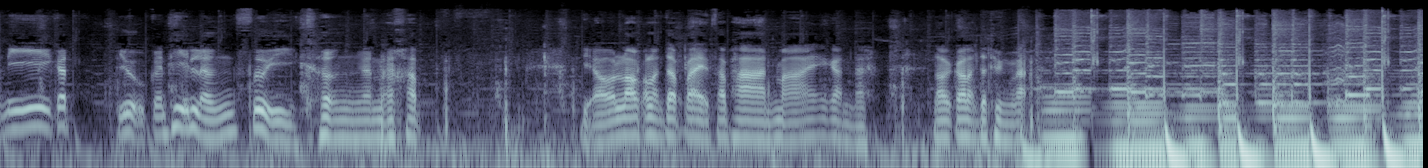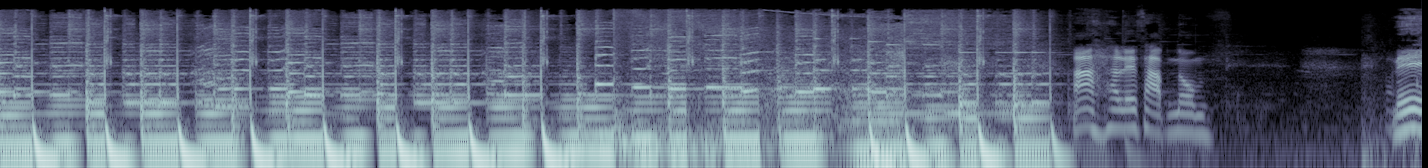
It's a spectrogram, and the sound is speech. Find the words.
อนนี้ก็อยู่กันที่เหลิงสุยเคิงกันนะครับ เดี๋ยวเรากำลังจะไปสะพานไม้กันนะ เรากำลังจะถึงละอะทะเลสาบนม นี่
